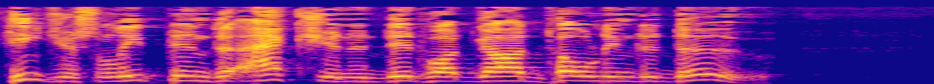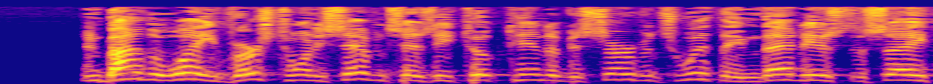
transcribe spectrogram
he just leaped into action and did what God told him to do. And by the way, verse 27 says he took 10 of his servants with him. That is to say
